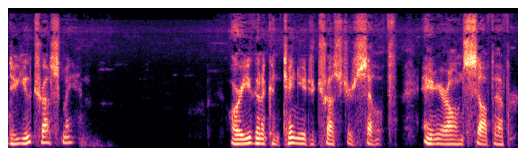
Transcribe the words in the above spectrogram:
Do you trust me? Or are you going to continue to trust yourself and your own self effort.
